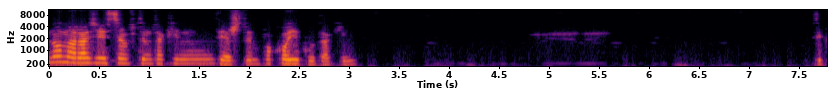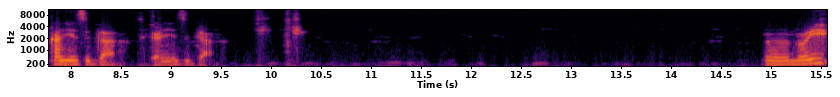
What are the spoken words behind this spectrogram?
No na razie jestem w tym takim, wiesz, tym pokoiku takim. Tykanie zegara, tykanie zegara. E, No i,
